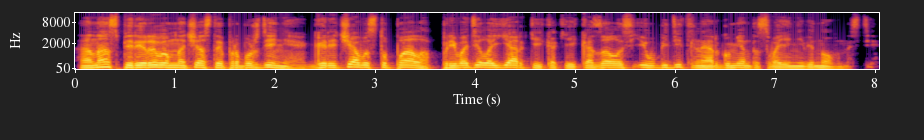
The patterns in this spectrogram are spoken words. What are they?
Она с перерывом на частое пробуждение горяча выступала, приводила яркие, как ей казалось, и убедительные аргументы своей невиновности.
